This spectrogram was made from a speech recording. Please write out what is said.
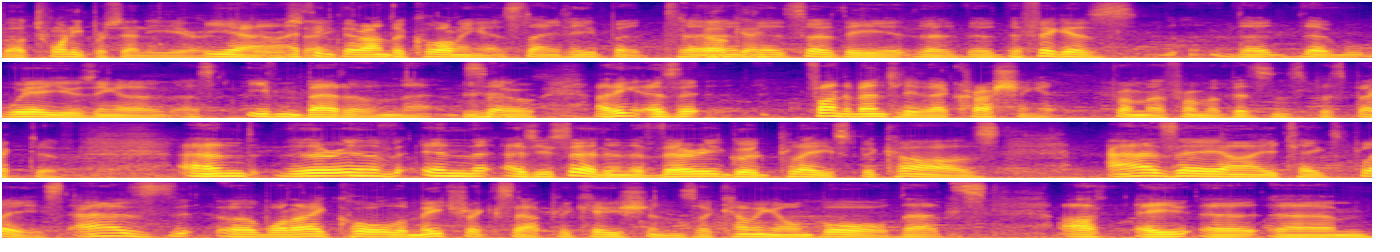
about 20% a year. Yeah, I think they're undercalling it slightly, but uh, okay. the, so the, the, the, the, figures that, that we're using are, are even better than that. Mm -hmm. So I think as it, fundamentally they're crushing it from a, from a business perspective. And they're in, a, in the, as you said, in a very good place because as AI takes place, as uh, what I call the matrix applications are coming on board, that's a, uh, um,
